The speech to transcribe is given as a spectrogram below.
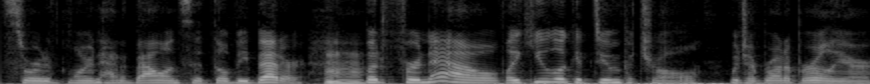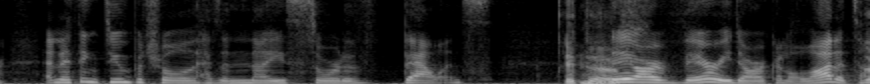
sort of learn how to balance it, they'll be better. Mm-hmm. But for now, like you look at Doom Patrol, which I brought up earlier, and I think Doom Patrol has a nice sort of balance. it does. They are very dark at a lot of times,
